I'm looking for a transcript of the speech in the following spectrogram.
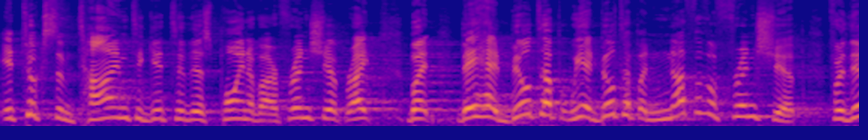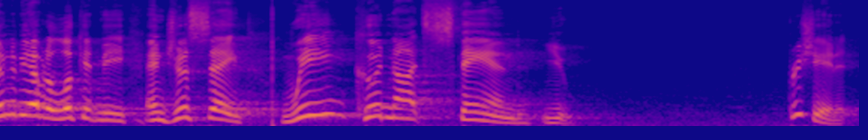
It took some time to get to this point of our friendship, right? But they had built up, we had built up enough of a friendship for them to be able to look at me and just say, We could not stand you. Appreciate it.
